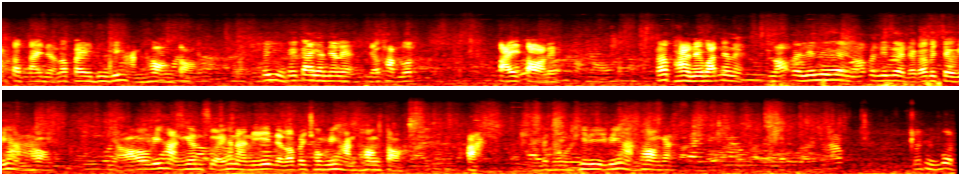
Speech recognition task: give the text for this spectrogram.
ครับต่อไปเนี่ยเราไปดูวิหารทองต่อ ก็อยู่ใกล้ๆกันเนี่ยแหละ เดี๋ยวขับรถไปต่อเลย ก็ภายในวัดเนี่ยแหละ เลาะไปเรื่อยๆ เลาะไปเรื่อยๆ เดี๋ยวก็ไปเจอวิหารทอง เดี๋ยววิหารเงินสวยขนาดนี้ เดี๋ยวเราไปชมวิหารทองต่อ ไปไปดูที่นี่วิหารทองกันครับมาถึงโบท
